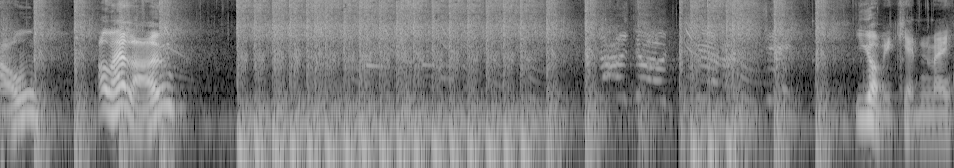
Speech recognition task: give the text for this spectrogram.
Ow. Oh, hello. You gotta be kidding me.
